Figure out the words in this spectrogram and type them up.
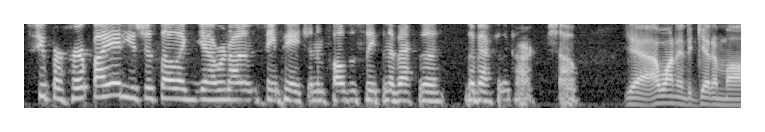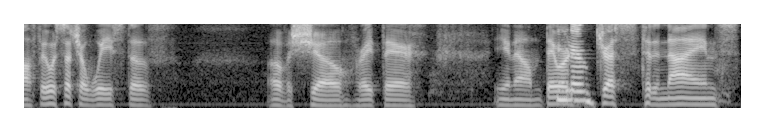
super hurt by it. He's just all like, yeah, we're not on the same page, and then falls asleep in the back of the the back of the car. So Yeah, I wanted to get him off. It was such a waste of of a show right there. You know, they were dressed to the nines.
